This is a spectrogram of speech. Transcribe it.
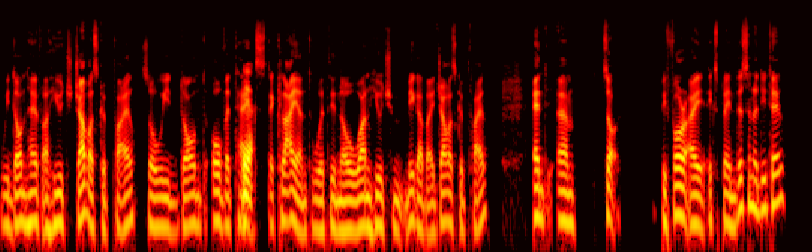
We don't have a huge JavaScript file, so we don't overtax yeah. the client with you know one huge megabyte JavaScript file. And um, so before I explain this in a detail,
